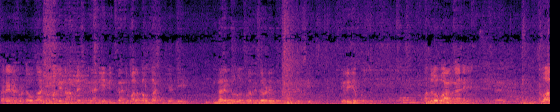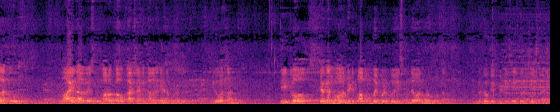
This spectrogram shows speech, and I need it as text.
సరైనటువంటి అవకాశం మళ్ళీ నామినేషన్ కానీ ఎన్నిక కానీ వాళ్ళకి అవకాశం ఇవ్వండి. ఇంకా రెండో రోజు కూడా రిజర్వ్డ్ ఉందని చెప్పేసి తెలియజెప్పడం జరిగింది. అందులో భాగంగానే వాళ్ళకు వాయిదా వేస్తూ మరొక అవకాశాన్ని కలగజేయడం కూడా జరిగింది. ఇరవై తండ్రి దీంట్లో జగన్మోహన్ రెడ్డి పాపం భయపడిపోయేసి ఉండేవాళ్ళు కూడా పోతారు. ఎందుకంటే ఒక ఎంపీటీసీ అయితే వచ్చేస్తారు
